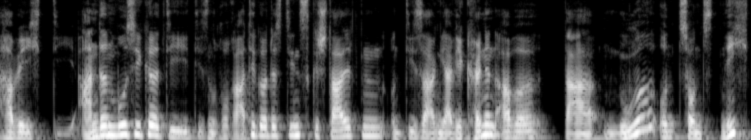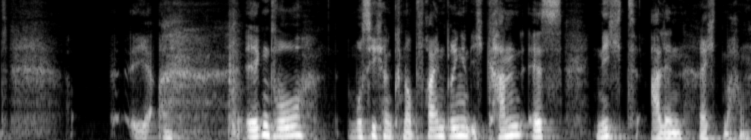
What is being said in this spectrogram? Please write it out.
habe ich die anderen Musiker, die diesen Rorate-Gottesdienst gestalten und die sagen, ja, wir können aber da nur und sonst nicht. Ja, irgendwo muss ich einen Knopf reinbringen. Ich kann es nicht allen recht machen.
